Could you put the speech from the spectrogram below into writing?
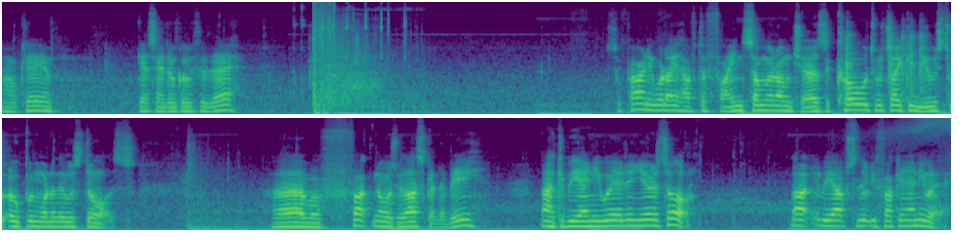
Okay, I'm guessing I don't go through there. So apparently what I have to find somewhere around here is a code which I can use to open one of those doors. Uh, well fuck knows where that's gonna be. That could be anywhere in here at all. That could be absolutely fucking anywhere.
